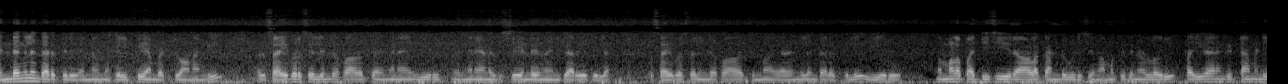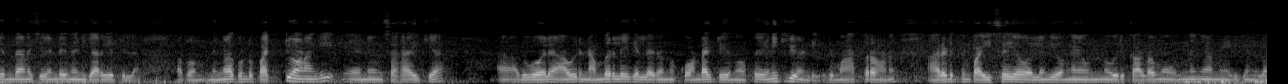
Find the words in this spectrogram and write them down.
എന്തെങ്കിലും തരത്തിൽ എന്നെ ഒന്ന് ഹെൽപ്പ് ചെയ്യാൻ പറ്റുവാണെങ്കിൽ അത് സൈബർ സെല്ലിന്റെ ഭാഗത്ത് എങ്ങനെ ഈ ഒരു എങ്ങനെയാണ് ഇത് ചെയ്യേണ്ടതെന്ന് എനിക്കറിയത്തില്ല. അപ്പോൾ സൈബർ സെല്ലിന്റെ ഭാഗത്തുനിന്ന് ഏതെങ്കിലും തരത്തിൽ ഈ ഒരു നമ്മളെ പറ്റിച്ച് ഈ ഒരാളെ കണ്ടുപിടിച്ച് നമുക്കിതിനുള്ളൊരു പരിഹാരം കിട്ടാൻ വേണ്ടി എന്താണ് ചെയ്യേണ്ടതെന്ന് എനിക്കറിയത്തില്ല. അപ്പം നിങ്ങളെ കൊണ്ട് പറ്റുവാണെങ്കിൽ എന്നെ ഒന്ന് സഹായിക്കുക. അതുപോലെ ആ ഒരു നമ്പറിലേക്ക് എല്ലാവരും ഒന്ന് കോൺടാക്ട് ചെയ്ത് നോക്കുക. എനിക്ക് വേണ്ടി. ഇത് മാത്രമാണ്. ആരുടെടുത്തും പൈസയോ അല്ലെങ്കിൽ അങ്ങനെ ഒന്നും ഒരു കടമോ ഒന്നും ഞാൻ മേടിക്കുന്നില്ല.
